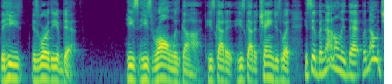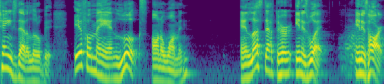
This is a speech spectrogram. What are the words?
that he is worthy of death. He's he's wrong with God. He's got to he's got to change his way. He said, but not only that, but I'm gonna change that a little bit if a man looks on a woman and lusts after her in his what? In his heart.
